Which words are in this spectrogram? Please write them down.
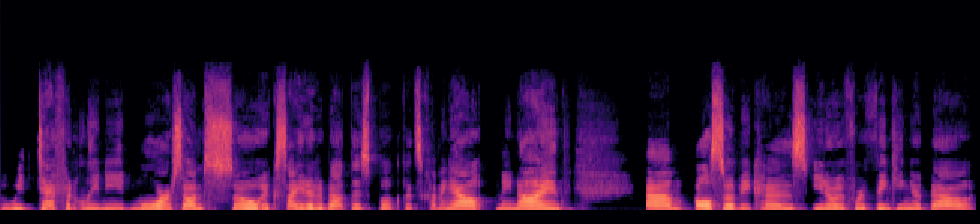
we definitely need more. So I'm so excited about this book that's coming out May 9th. Um, also because, you know, if we're thinking about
